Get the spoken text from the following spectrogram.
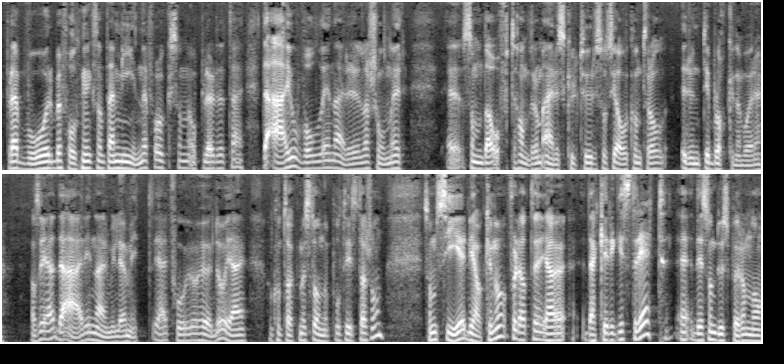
For det er vår befolkning, det er mine folk som opplever dette her. Det er jo vold i nære relasjoner, eh, som da ofte handler om æreskultur, sosial kontroll, rundt i blokkene våre. Altså jeg, Det er i nærmiljøet mitt. Jeg får jo høre det, og jeg har kontakt med Stovner politistasjon, som sier de har ikke noe, for det er ikke registrert, eh, det som du spør om nå,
